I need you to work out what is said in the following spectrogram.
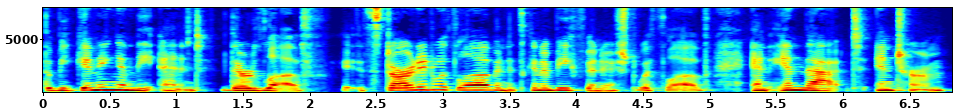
the beginning and the end they're love it started with love and it's going to be finished with love and in that interim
